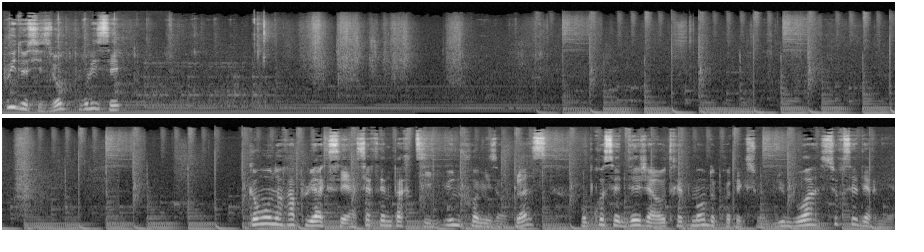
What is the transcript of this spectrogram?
puis de ciseaux pour lisser. Comme on n'aura plus accès à certaines parties une fois mises en place, on procède déjà au traitement de protection du bois sur ces dernières.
